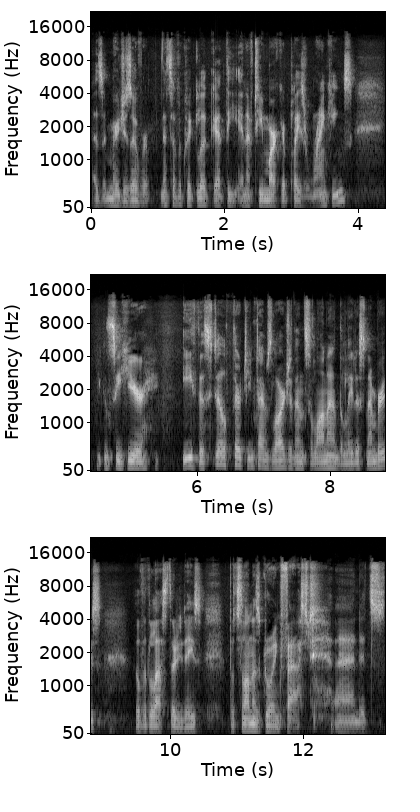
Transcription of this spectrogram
as it merges over. Let's have a quick look at the NFT marketplace rankings. You can see here ETH is still 13 times larger than Solana in the latest numbers. over the last 30 days, but Solana is growing fast and it's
